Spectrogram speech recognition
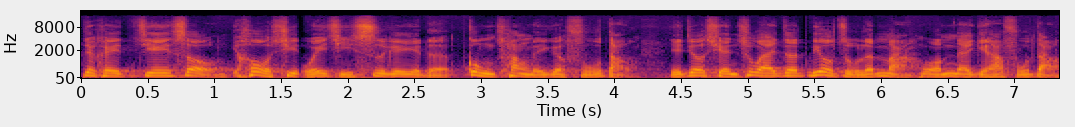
就可以接受后续为期四个月的共创的一个辅导，也就选出来这六组人马，我们来给他辅导，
